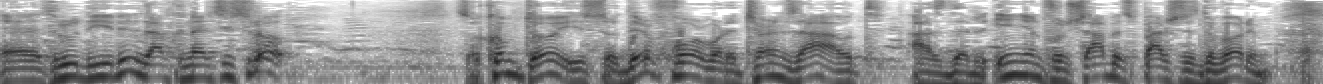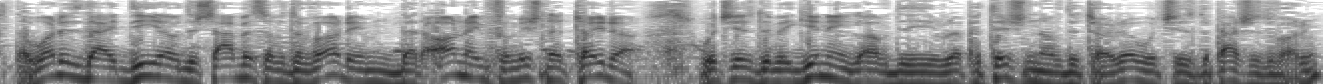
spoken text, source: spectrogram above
uh, through the Yirid Dafke Yisrael. So toy, so therefore what it turns out, as the inyan for Shabbos Parshas Devarim, that what is the idea of the Shabbos of Devarim, that onay for Mishnah Torah, which is the beginning of the repetition of the Torah, which is the Parshas Devarim,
